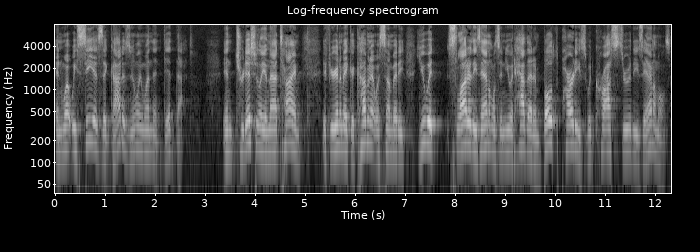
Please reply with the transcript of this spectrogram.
And what we see is that God is the only one that did that. And traditionally in that time, if you're going to make a covenant with somebody, you would slaughter these animals and you would have that, and both parties would cross through these animals.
